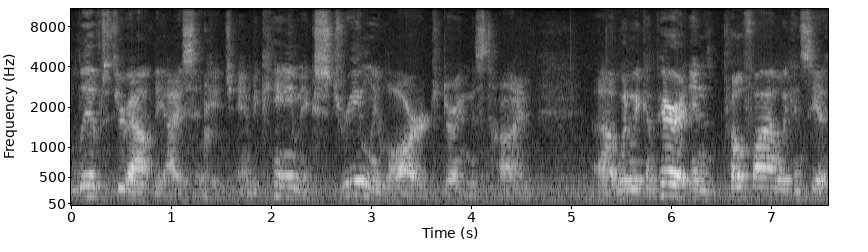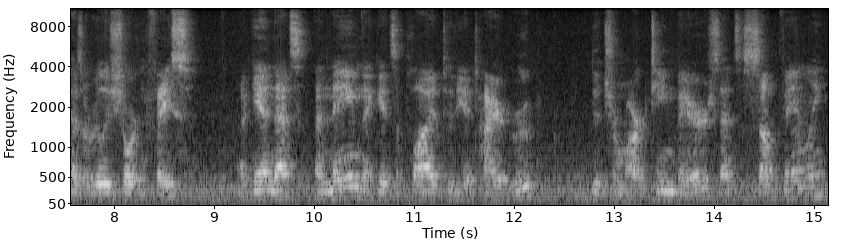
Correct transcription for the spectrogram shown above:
lived throughout the Ice Age and became extremely large during this time. Uh, when we compare it in profile, we can see it has a really shortened face. Again, that's a name that gets applied to the entire group. The Tremarctine bears, that's a subfamily.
